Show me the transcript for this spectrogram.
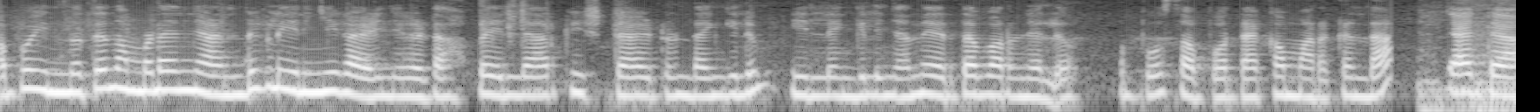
അപ്പോൾ ഇന്നത്തെ നമ്മുടെ ഞണ്ട് ക്ലീനിങ് കഴിഞ്ഞു കേട്ടോ. അപ്പോൾ എല്ലാവർക്കും ഇഷ്ടമായിട്ടുണ്ടെങ്കിലും ഇല്ലെങ്കിലും ഞാൻ നേരത്തെ പറഞ്ഞല്ലോ. അപ്പോൾ സപ്പോർട്ടാക്കാൻ മറക്കണ്ട. ടാറ്റാ.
